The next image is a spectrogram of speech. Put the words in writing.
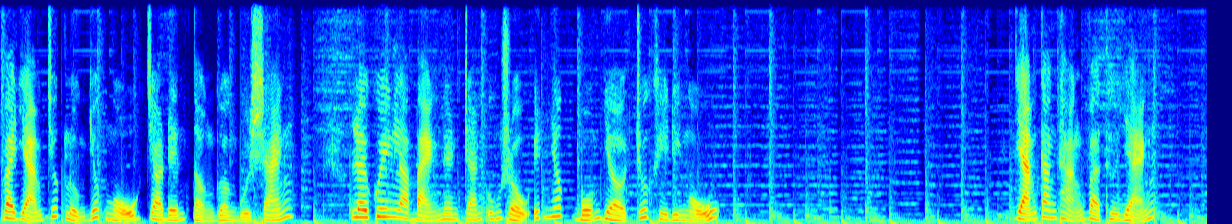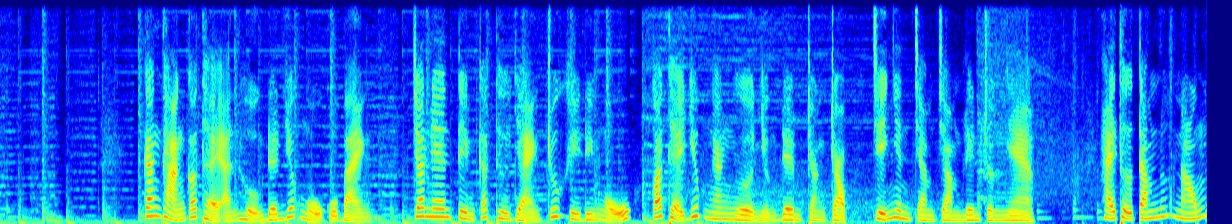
và giảm chất lượng giấc ngủ cho đến tận gần buổi sáng. Lời khuyên là bạn nên tránh uống rượu ít nhất 4 giờ trước khi đi ngủ. Giảm căng thẳng và thư giãn Căng thẳng có thể ảnh hưởng đến giấc ngủ của bạn, cho nên tìm cách thư giãn trước khi đi ngủ có thể giúp ngăn ngừa những đêm trằn trọc chỉ nhìn chằm chằm lên trần nhà. Hãy thử tắm nước nóng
